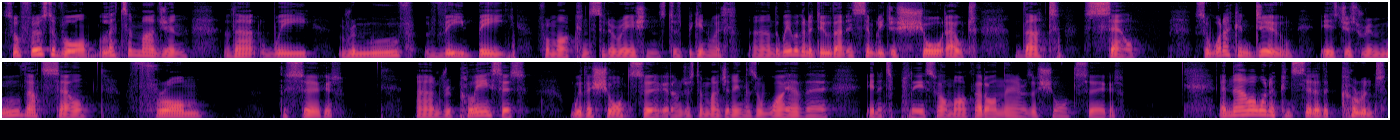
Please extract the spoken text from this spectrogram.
So first of all, let's imagine that we remove VB from our considerations to begin with. And the way we're going to do that is simply just short out that cell. So what I can do is just remove that cell from the circuit and replace it with a short circuit. I'm just imagining there's a wire there in its place. So I'll mark that on there as a short circuit. And now I want to consider the current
